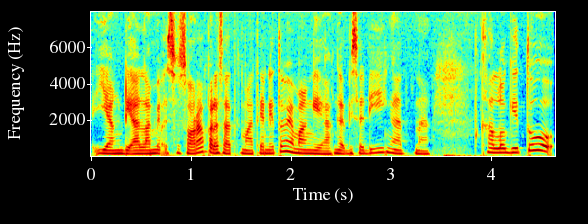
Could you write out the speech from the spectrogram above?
yang dialami seseorang pada saat kematian itu memang ya nggak bisa diingat. Nah, kalau gitu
